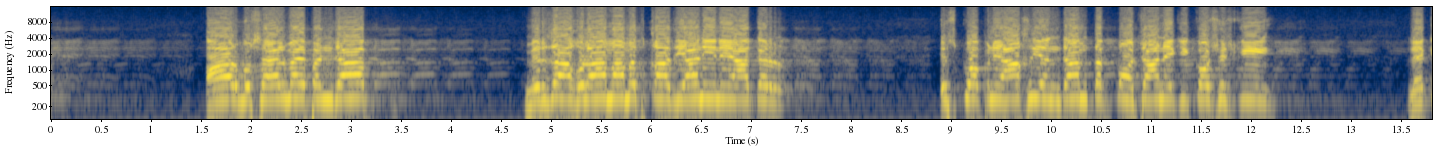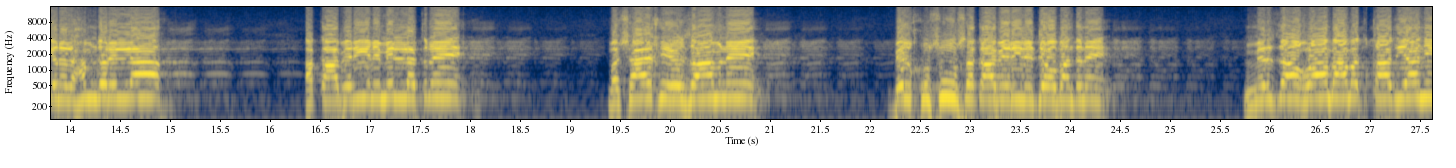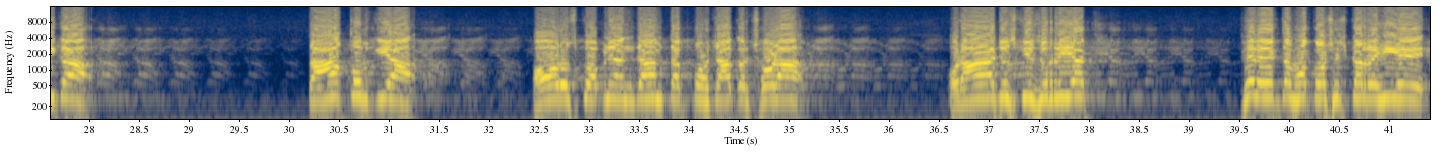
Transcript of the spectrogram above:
اور مسلمہ پنجاب مرزا غلام احمد قادیانی نے آ کر اس کو اپنے آخری انجام تک پہنچانے کی کوشش کی۔ لیکن الحمدللہ اکابرین ملت نے مشائق اعظام نے، بالخصوص اکابرین دیوبند نے مرزا غلام احمد قادیانی کا تعاقب کیا اور اس کو اپنے انجام تک پہنچا کر چھوڑا اور آج اس کی ضروریت پھر ایک دفعہ کوشش کر رہی ہے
